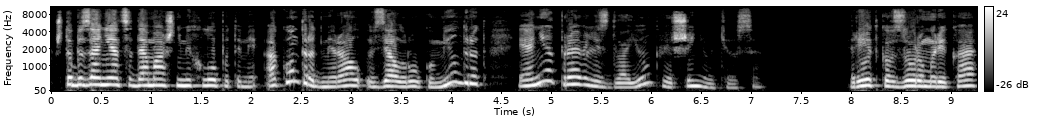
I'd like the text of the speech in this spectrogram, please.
чтобы заняться домашними хлопотами, а контр-адмирал взял руку Милдред, и они отправились вдвоем к вершине утеса. Редко взору моряка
